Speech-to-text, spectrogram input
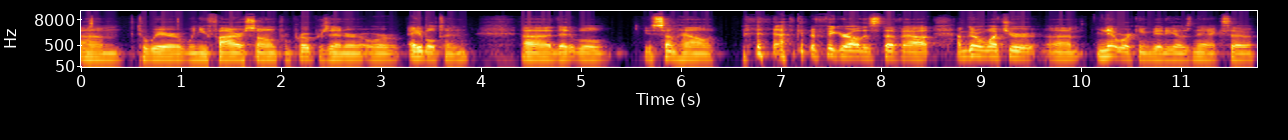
um, to where when you fire a song from ProPresenter or Ableton, uh, that it will somehow. I've got to figure all this stuff out. I'm going to watch your um, networking videos next, so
